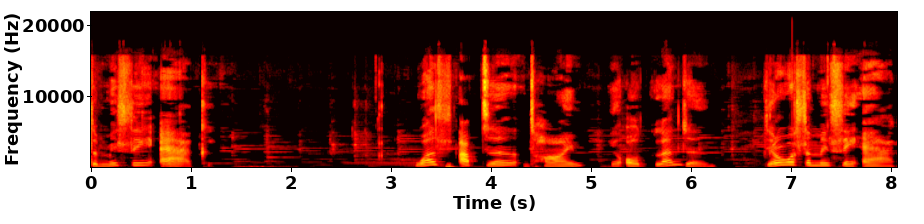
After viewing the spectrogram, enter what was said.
The Missing Egg Once upon a time in old London, there was a missing egg.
